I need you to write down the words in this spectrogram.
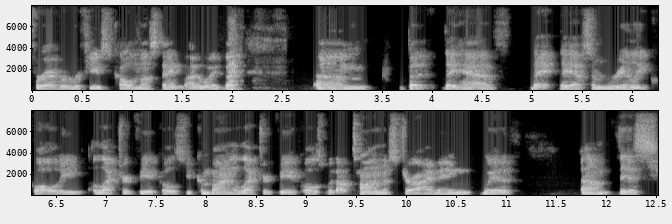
forever refuse to call a Mustang, by the way, but um, but they have they, they have some really quality electric vehicles. You combine electric vehicles with autonomous driving with um, this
